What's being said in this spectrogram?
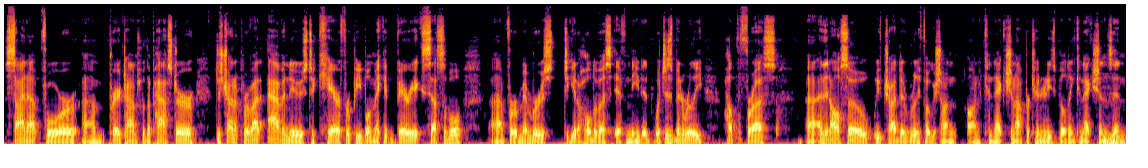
sign up for um, prayer times with a pastor. Just trying to provide avenues to care for people and make it very accessible uh, for members to get a hold of us if needed, which has been really helpful for us. Uh, and then also we've tried to really focus on on connection opportunities, building connections in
